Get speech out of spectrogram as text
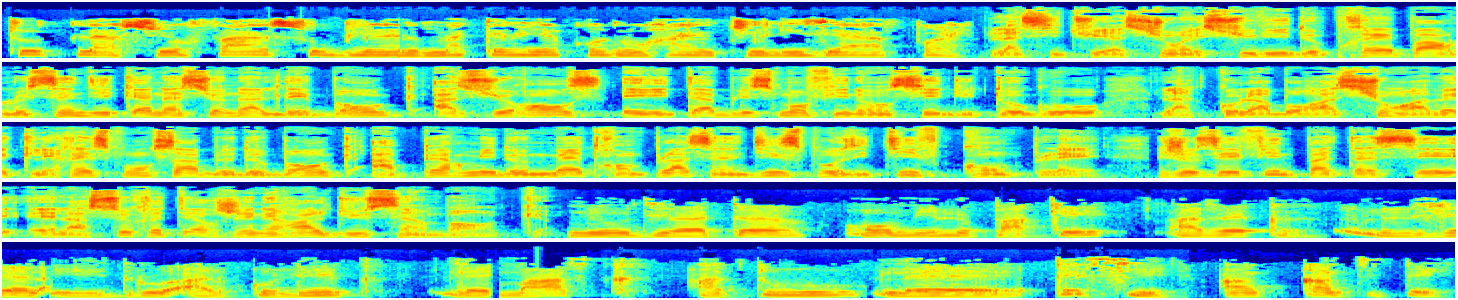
toute la surface ou bien le matériel qu'on aura utilisé après. La situation est suivie de près par le syndicat national des banques, assurances et établissements financiers du Togo. La collaboration avec les responsables de banques a permis de mettre en place un dispositif complet. Joséphine Patassé est la secrétaire générale du Saint-Banque. Nos directeurs ont mis le paquet avec le gel hydroalcoolique, les masques à tous les caissiers en quantité.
